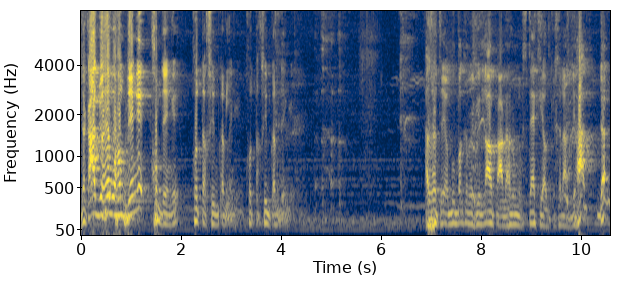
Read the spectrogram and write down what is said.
जक़ात जो है वो हम देंगे, खुद देंगे, खुद तकसीम कर लेंगे, खुद तकसीम कर देंगे। हज़रत अबू बकर ने तय किया उनके खिलाफ जिहाद, जंग।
